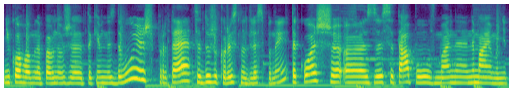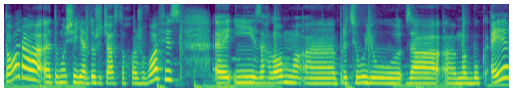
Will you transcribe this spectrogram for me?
Нікого, напевно, вже таким не здивуєш, проте це дуже корисно для спини. Також е, з сетапу в мене немає монітора, е, тому що я дуже часто ходжу в офіс е, і загалом працюю за MacBook Air.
